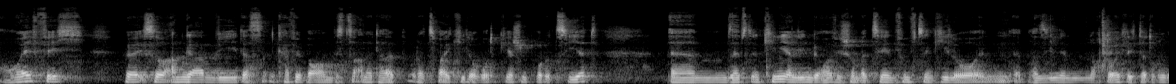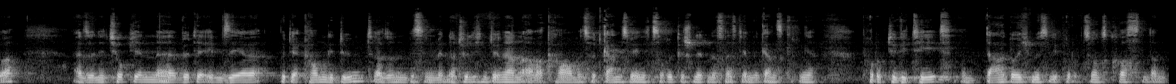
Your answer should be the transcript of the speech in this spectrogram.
häufig höre ich so Angaben wie, dass ein Kaffeebaum bis zu anderthalb oder zwei Kilo rote Kirschen produziert. Ähm, selbst in Kenia liegen wir häufig schon bei 10, 15 Kilo, in äh, Brasilien noch deutlich darüber. Also in Äthiopien äh, wird ja eben sehr, wird ja kaum gedüngt, also ein bisschen mit natürlichen Düngern, aber kaum. Es wird ganz wenig zurückgeschnitten. Das heißt, die haben eine ganz geringe Produktivität und dadurch müssen die Produktionskosten dann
